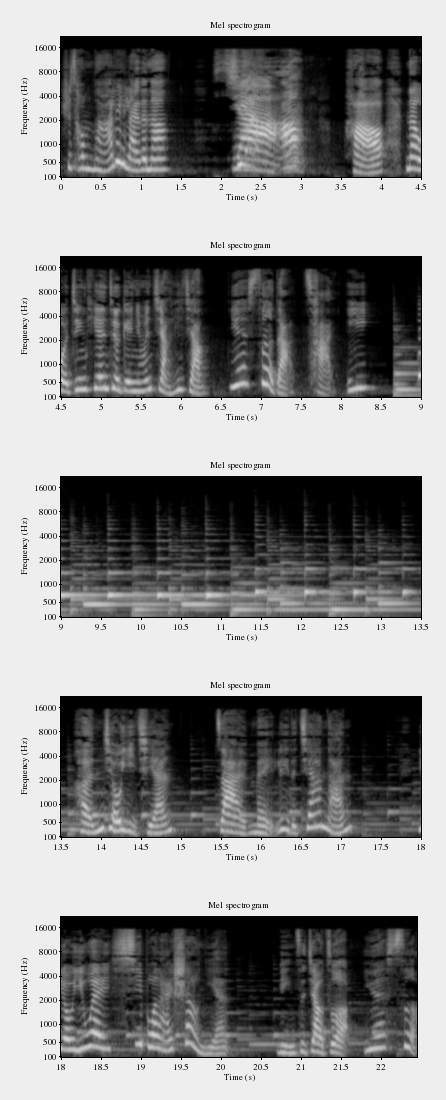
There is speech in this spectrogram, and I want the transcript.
是从哪里来的呢？想。好，那我今天就给你们讲一讲约瑟的彩衣。很久以前。在美丽的迦南，有一位希伯来少年，名字叫做约瑟。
